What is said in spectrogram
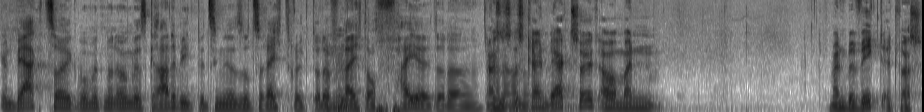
ein Werkzeug, womit man irgendwas gerade biegt, beziehungsweise so zurechtrückt oder vielleicht auch feilt oder. Mhm. Also, es keine ist Ahnung. kein Werkzeug, aber man, man bewegt etwas.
